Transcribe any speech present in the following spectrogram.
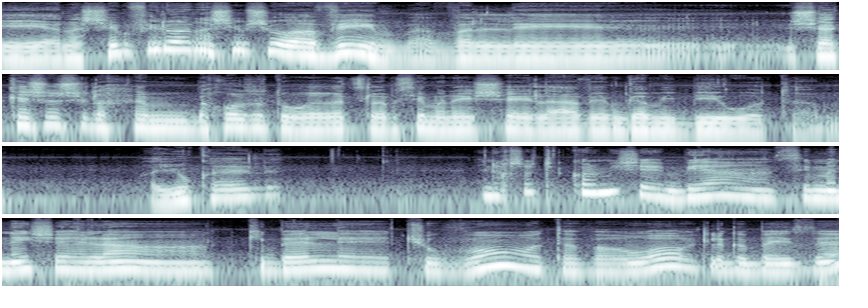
אה, אנשים, אפילו אנשים שאוהבים, אבל אה, שהקשר שלכם בכל זאת עורר אצלם סימני שאלה והם גם הביעו אותם. היו כאלה? אני חושבת שכל מי שהביע סימני שאלה קיבל תשובות, הבהרות לגבי זה,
